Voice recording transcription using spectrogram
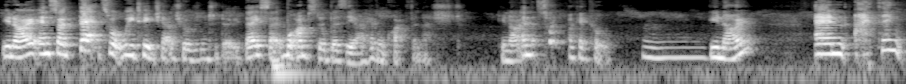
You know, and so that's what we teach our children to do. They say, "Well, I'm still busy. I haven't quite finished." You know, and that's okay, cool. Mm. You know, and I think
